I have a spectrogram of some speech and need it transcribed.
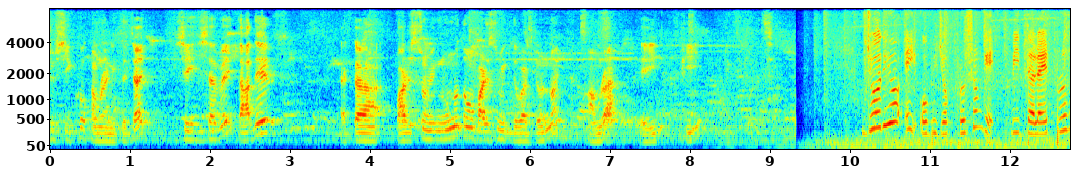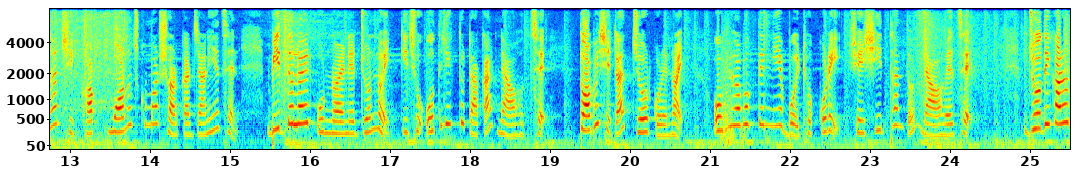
কিছু শিক্ষক আমরা নিতে চাই, সেই হিসাবে তাদের একটা পারিশ্রমিক, ন্যূনতম পারিশ্রমিক দেওয়ার জন্যই আমরা এই ফি যদিও এই অভিযোগ প্রসঙ্গে বিদ্যালয়ের প্রধান শিক্ষক মনোজ কুমার সরকার জানিয়েছেন, বিদ্যালয়ের উন্নয়নের জন্যই কিছু অতিরিক্ত টাকা নেওয়া হচ্ছে, তবে সেটা জোর করে নয়। অভিভাবকদের নিয়ে বৈঠক করেই সেই সিদ্ধান্ত নেওয়া হয়েছে। যদি কারও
